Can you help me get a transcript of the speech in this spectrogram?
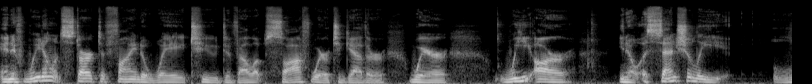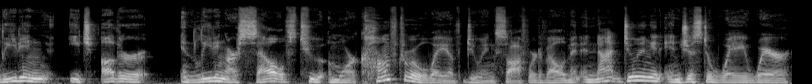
and if we don't start to find a way to develop software together where we are, you know, essentially leading each other and leading ourselves to a more comfortable way of doing software development and not doing it in just a way where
